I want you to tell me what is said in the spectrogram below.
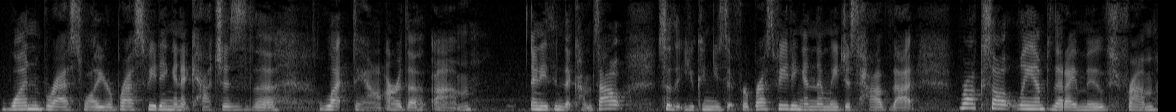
one breast while you're breastfeeding, and it catches the letdown or the um, anything that comes out so that you can use it for breastfeeding. And then we just have that rock salt lamp that I moved from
